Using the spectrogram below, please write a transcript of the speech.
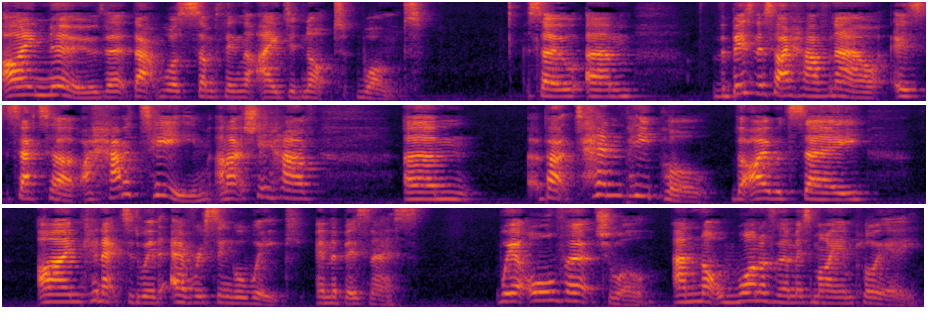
i knew that that was something that i did not want so um, the business i have now is set up i have a team and I actually have um, about 10 people that i would say I'm connected with every single week in the business. We're all virtual and not one of them is my employee.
